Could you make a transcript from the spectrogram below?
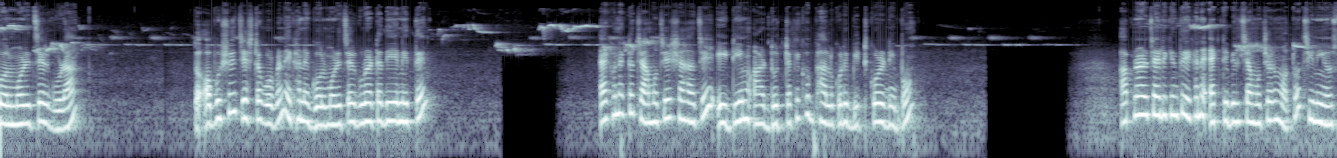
গোলমরিচের গুঁড়া। তো অবশ্যই চেষ্টা করবেন এখানে গোলমরিচের গুঁড়াটা দিয়ে নিতে। এখন একটা চামচের সাহায্যে এই ডিম আর দুধটাকে খুব ভালো করে বিট করে নিব। আপনারা চাইলে কিন্তু এখানে এক টেবিল চামচের মতো চিনি ইউজ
